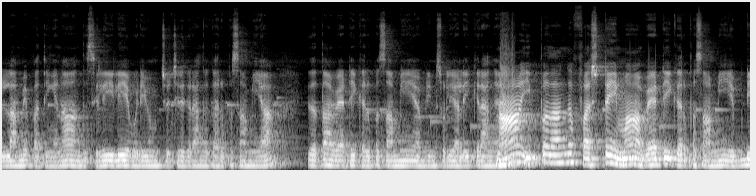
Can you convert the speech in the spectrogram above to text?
எல்லாமே பார்த்திங்கன்னா அந்த சிலையிலேயே வடிவமைச்சு வச்சுருக்கிறாங்க கருப்பசாமியாக இதைத்தான் வேட்டை கருப்பசாமி அப்படின்னு சொல்லி அழைக்கிறாங்க. நான் இப்போ தாங்க ஃபஸ்ட் டைமாக வேட்டை கருப்பசாமி எப்படி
